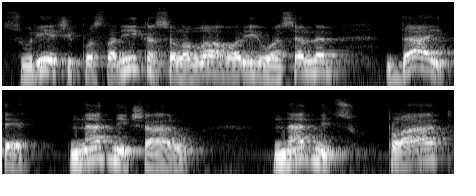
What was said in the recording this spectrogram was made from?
su riječi poslanika sallallahu alaihi wa sallam dajte nadničaru nadnicu, platu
